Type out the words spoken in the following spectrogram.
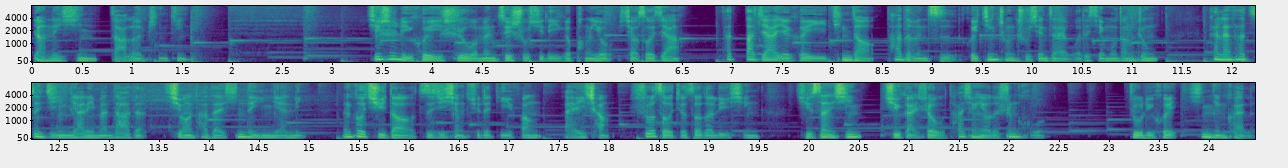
让内心杂乱平静。其实李慧是我们最熟悉的一个朋友，小作家。他大家也可以听到他的文字会经常出现在我的节目当中。看来他最近压力蛮大的，希望他在新的一年里能够去到自己想去的地方，来一场说走就走的旅行，去散心，去感受他想要的生活。祝李慧新年快乐！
